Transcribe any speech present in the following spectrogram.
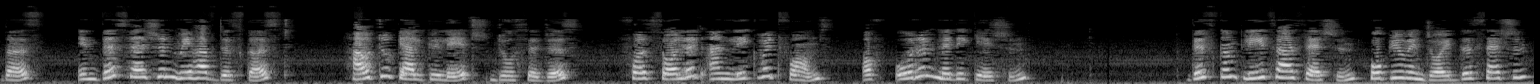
Thus, in this session we have discussed how to calculate dosages for solid and liquid forms of oral medication. This completes our session. Hope you enjoyed this session.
